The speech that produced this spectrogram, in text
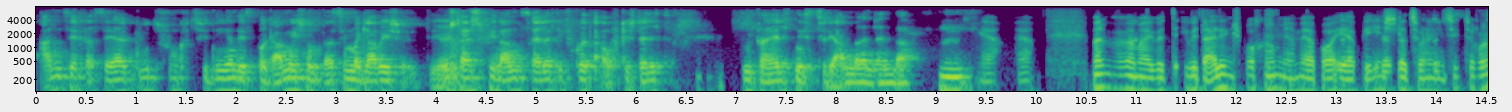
an sich ein sehr gut funktionierendes Programm ist und da sind wir, glaube ich, die österreichische Finanz relativ gut aufgestellt im Verhältnis zu den anderen Ländern. Hm. Ja, ja. Wenn wir über, über Teiling gesprochen haben, wir haben ja ein paar ERP-Installationen in Südtirol.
